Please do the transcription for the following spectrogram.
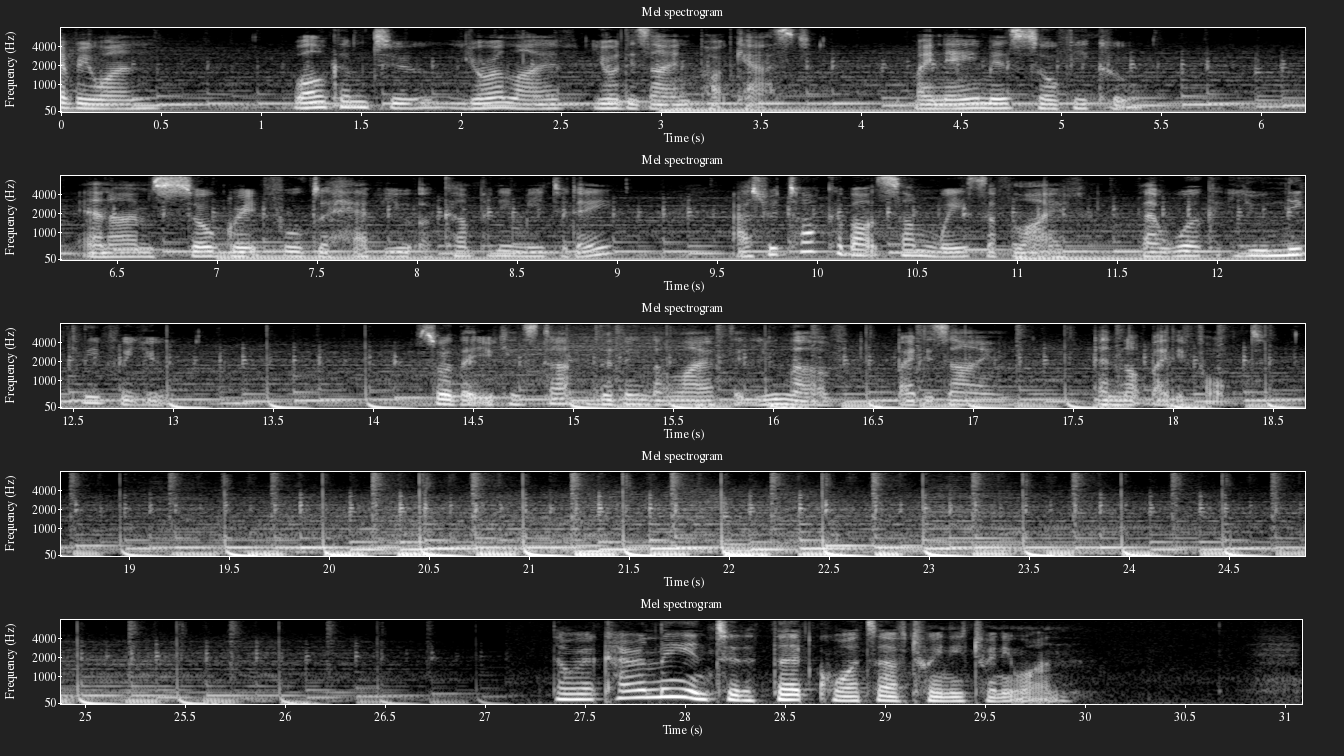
everyone. Welcome to Your Life, Your Design podcast. My name is Sophie Koo, and I'm so grateful to have you accompany me today as we talk about some ways of life that work uniquely for you so that you can start living the life that you love by design and not by default. Currently into the third quarter of 2021.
